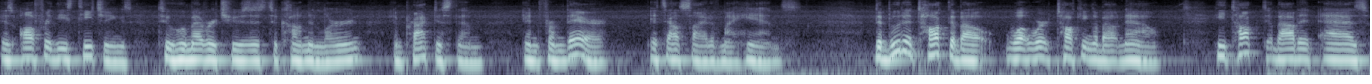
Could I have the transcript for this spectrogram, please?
is offer these teachings to whomever chooses to come and learn and practice them. And from there, it's outside of my hands. The Buddha talked about what we're talking about now. He talked about it as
